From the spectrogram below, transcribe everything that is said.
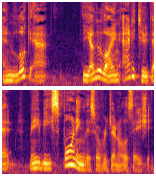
and look at the underlying attitude that may be spawning this overgeneralization.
